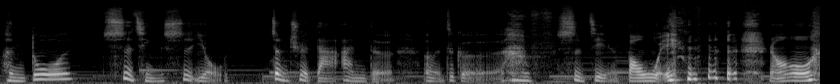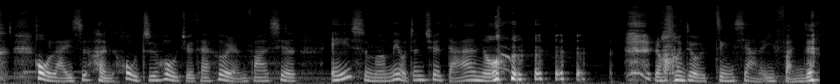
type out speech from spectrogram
很多事情是有正确答案的呃这个 世界包围，然后后来是很后知后觉才赫然发现，哎，什么没有正确答案哦。然后就惊吓了一番，这样。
